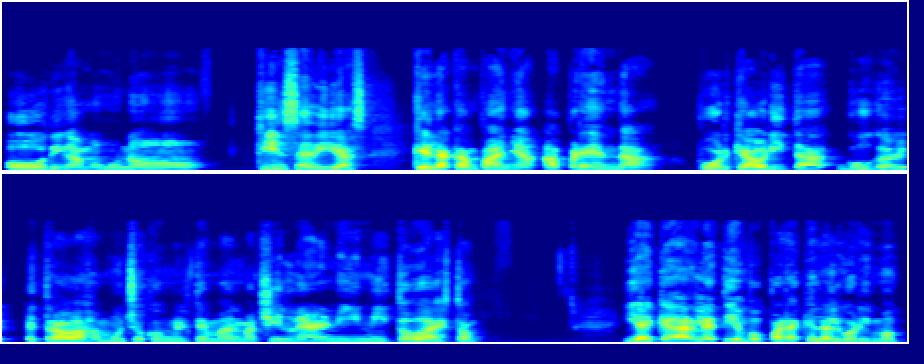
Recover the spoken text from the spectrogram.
o digamos unos 15 días que la campaña aprenda, porque ahorita Google eh, trabaja mucho con el tema del Machine Learning y todo esto, y hay que darle tiempo para que el algoritmo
